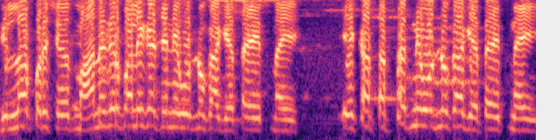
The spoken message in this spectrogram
जिल्हा परिषद महानगरपालिकेच्या निवडणुका घेता येत नाही. एका टप्प्यात निवडणुका घेता येत नाही.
